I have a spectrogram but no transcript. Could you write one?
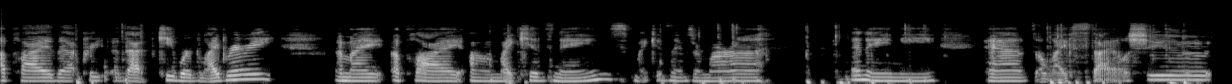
apply that pre that keyword library. I might apply um, my kids' names. My kids' names are Mara and Amy, and it's a lifestyle shoot.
